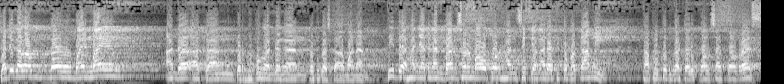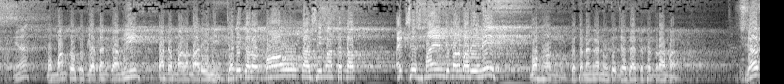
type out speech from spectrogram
Jadi kalau mau main-main anda akan berhubungan dengan petugas keamanan tidak hanya dengan banser maupun hansip yang ada di tempat kami tapi petugas dari Polsek Polres ya memantau kegiatan kami pada malam hari ini jadi kalau mau Kasima tetap eksis main di malam hari ini mohon ketenangan untuk jaga ketentraman siap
